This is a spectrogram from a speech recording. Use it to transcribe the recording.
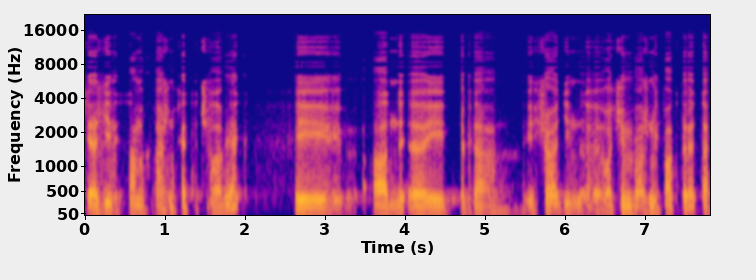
И один из самых важных это человек, и, а, э, и тогда еще один э, очень важный фактор – это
